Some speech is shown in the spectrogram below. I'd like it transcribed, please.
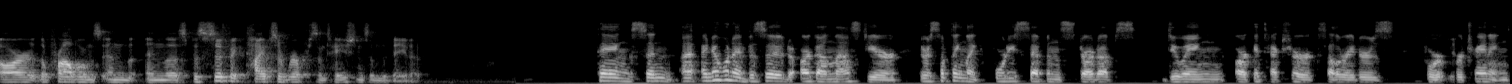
are the problems and, and the specific types of representations in the data. Thanks. And I, I know when I visited Argonne last year, there was something like 47 startups doing architecture accelerators for, for training.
